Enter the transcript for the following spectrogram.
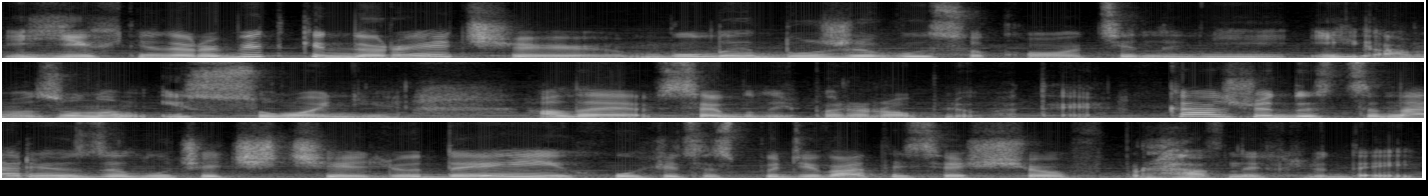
І їхні наробітки, до речі, були дуже високо оцінені і Амазоном, і Sony, але все будуть перероблювати. Кажуть, до сценарію залучать ще людей, і хочеться сподіватися, що вправних людей.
